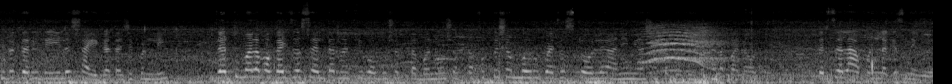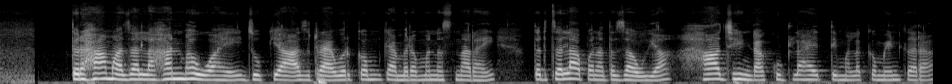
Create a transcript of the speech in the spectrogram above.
कुठेतरी देईल साईडला त्याची पण लिंक जर तुम्हाला बघायचं असेल तर नक्की बघू शकता बनवू शकता. फक्त शंभर रुपयाचा स्टॉल आहे आणि मी अशा पद्धतीने तुम्हाला बनवतो. तर चला आपण लगेच निघूया. तर हा माझा लहान भाऊ आहे जो की आज ड्रायव्हर कम कॅमेरामन असणार आहे. तर चला आपण आता जाऊया. हा झेंडा कुठला आहे ते मला कमेंट करा.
